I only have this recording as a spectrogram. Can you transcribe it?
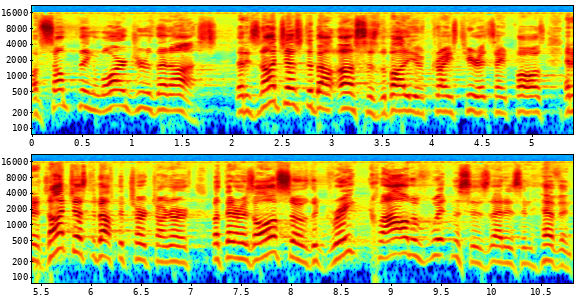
of something larger than us. That it's not just about us as the body of Christ here at St. Paul's, and it's not just about the church on earth, but there is also the great cloud of witnesses that is in heaven.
